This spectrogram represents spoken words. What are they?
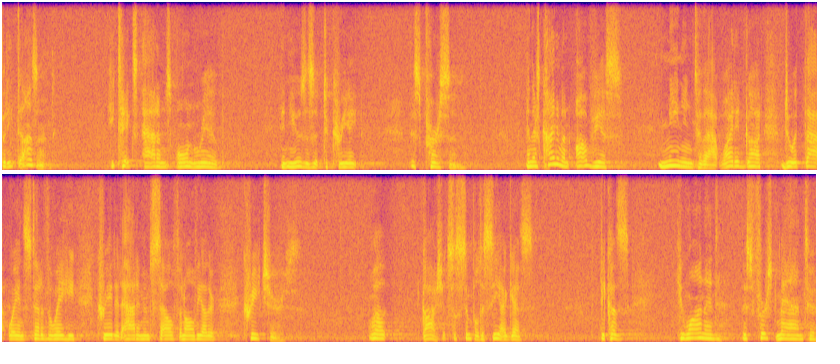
But he doesn't. He takes Adam's own rib and uses it to create this person. And there's kind of an obvious meaning to that. Why did God do it that way instead of the way he created Adam himself and all the other creatures? Well, gosh, it's so simple to see, I guess. Because he wanted this first man to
